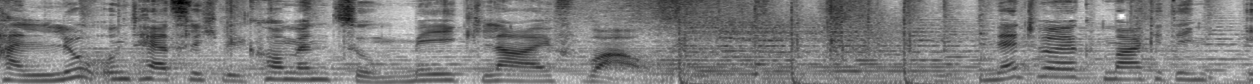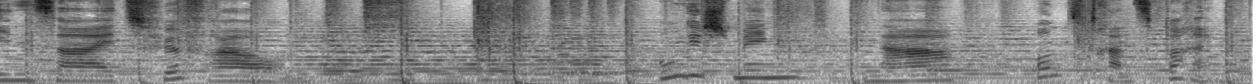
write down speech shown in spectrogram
Hallo und herzlich willkommen zu Make Life Wow. Network Marketing Insights für Frauen. Ungeschminkt, nah und transparent.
